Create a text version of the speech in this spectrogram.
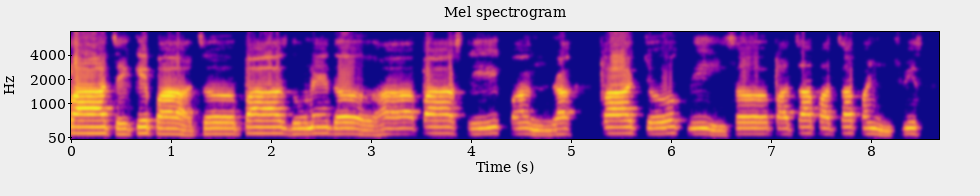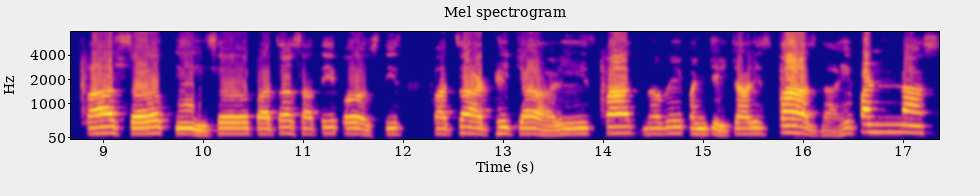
पाच एके पाच पाच दोने दहा पाच त्रिक पंधरा पाच चोक वीस पाचा पाचा पंचवीस पाच सक तीस पाचा साते पस्तीस पाच अठ्ठेचाळीस पाच नवे पंचेचाळीस पाच दहा पन्नास.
